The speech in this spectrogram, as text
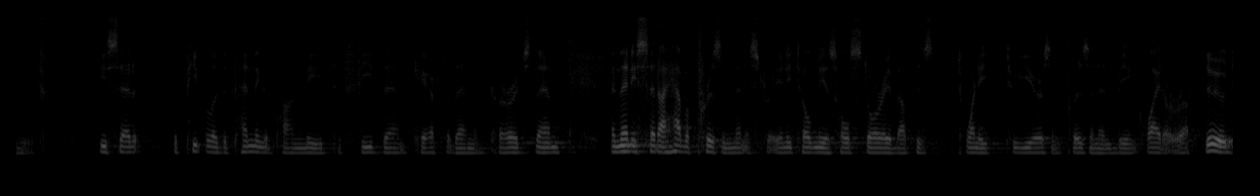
leave. He said, The people are depending upon me to feed them, care for them, encourage them. And then he said, I have a prison ministry. And he told me his whole story about his 22 years in prison and being quite a rough dude.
